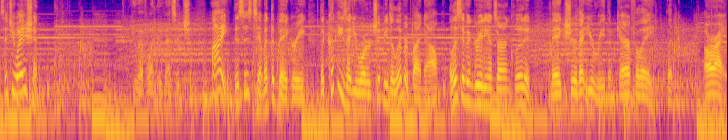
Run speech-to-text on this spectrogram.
situation have one new message. Hi, this is Tim at the bakery. The cookies that you ordered should be delivered by now. A list of ingredients are included. Make sure that you read them carefully. Click. Alright.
